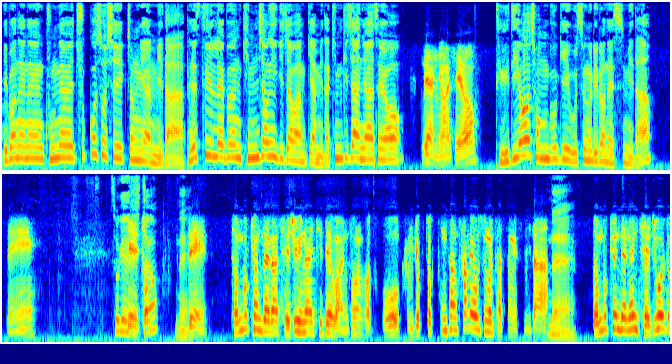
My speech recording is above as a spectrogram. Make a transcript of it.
이번에는 국내외 축구 소식 정리합니다. 베스트 11 김정희 기자와 함께합니다. 김 기자 안녕하세요. 네, 안녕하세요. 드디어 전북이 우승을 이뤄냈습니다. 네. 소개해 네, 주시죠. 네. 네. 전북 현대가 제주 유나이티드에 완승을 거두고 감격적 통산 3회 우승을 달성했습니다. 네. 전북 현대는 제주 월드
